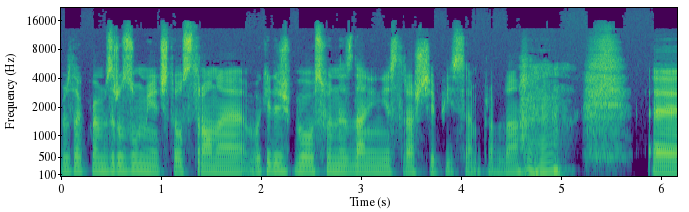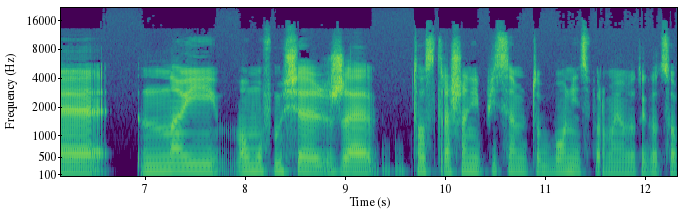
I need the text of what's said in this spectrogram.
że tak powiem, zrozumieć tą stronę, bo kiedyś było słynne zdanie nie straszcie pisem, prawda? Mhm. No i umówmy się, że to straszenie pisem to było nic w porównaniu do tego, co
